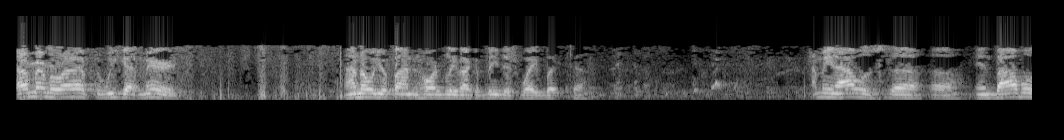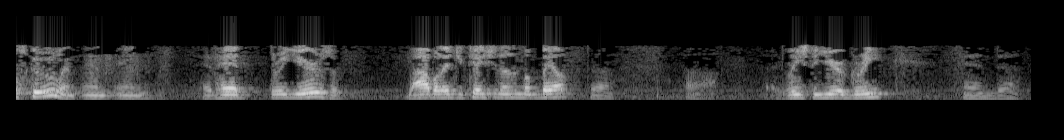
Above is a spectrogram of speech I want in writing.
I remember right after we got married. I know you'll find it hard to believe I could be this way, but uh, I mean, I was uh, uh, in Bible school and, and and had had three years of Bible education under my belt, uh, uh, at least a year of Greek, and uh,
